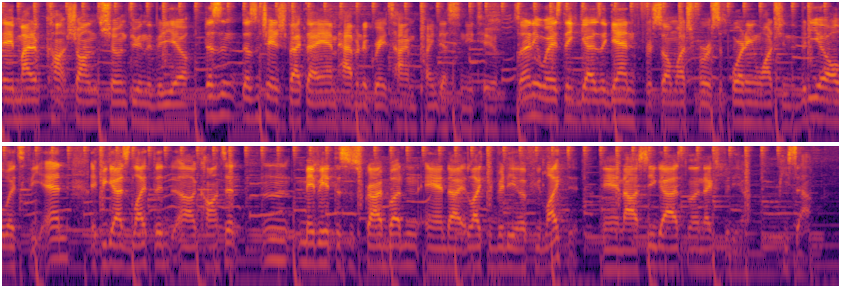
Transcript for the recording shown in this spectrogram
it might have shown, shown through in the video. Doesn't doesn't change the fact that I am having a great time playing Destiny 2. So anyways, thank you guys again for so much for supporting and watching the video all the way to the end. If you guys liked the uh, content, mm, maybe hit the subscribe button and uh, like the video if you liked it. And I'll see you guys in the next video. Peace out.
